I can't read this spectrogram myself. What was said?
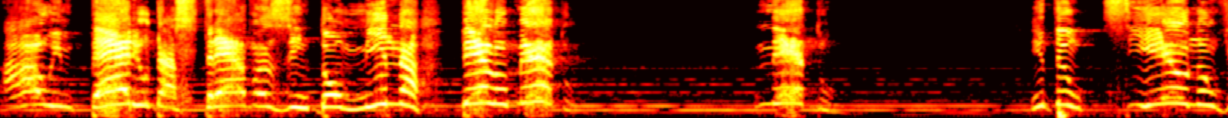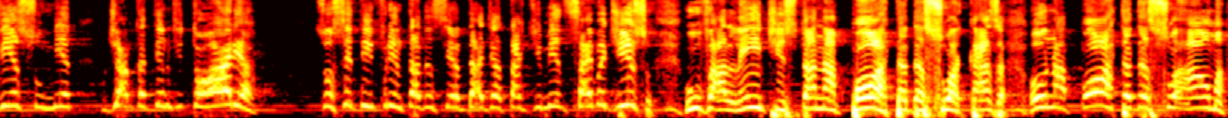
ao império das trevas e domina pelo medo. Medo. Então, se eu não venço o medo, o diabo está tendo vitória. Se você tem enfrentado ansiedade, ataque de medo, saiba disso. O valente está na porta da sua casa, ou na porta da sua alma,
